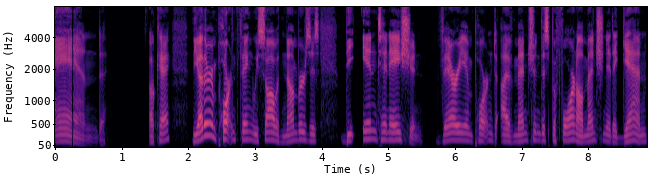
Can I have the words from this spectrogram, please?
and. Okay? The other important thing we saw with numbers is the intonation. Very important. I've mentioned this before and I'll mention it again.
